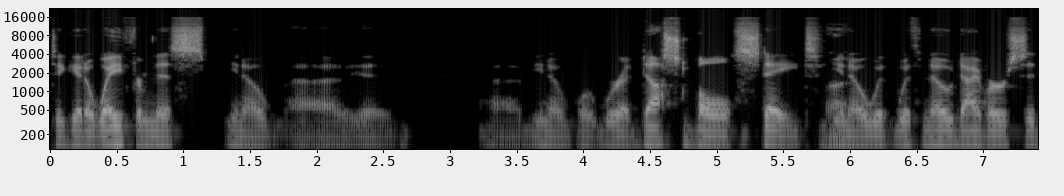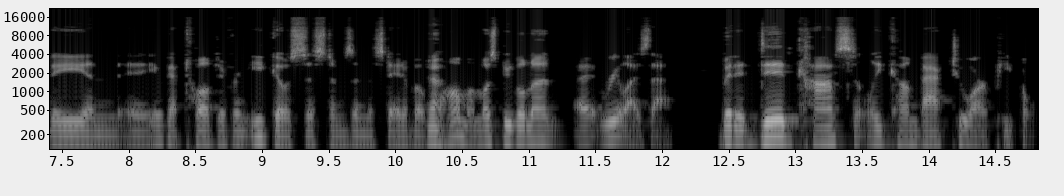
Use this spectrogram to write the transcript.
to get away from this, you know, uh, uh, you know, we're, we're, a dust bowl state, right. you know, with, with no diversity, and, and, you've got 12 different ecosystems in the state of Oklahoma. Yeah. Most people don't uh, realize that, but it did constantly come back to our people.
